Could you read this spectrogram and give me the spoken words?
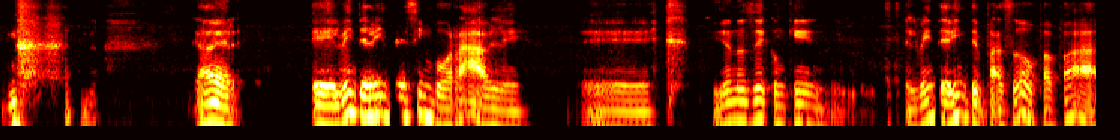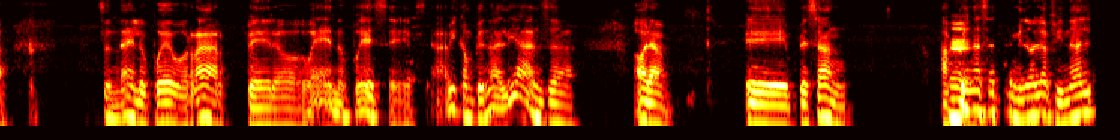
A ver, el 2020 es imborrable. Eh, yo no sé con quién. El 2020 pasó, papá. Eso nadie lo puede borrar. Pero bueno, pues, eh, ah, bicampeonato de Alianza. Ahora, eh, Pesán, apenas se terminó la final,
